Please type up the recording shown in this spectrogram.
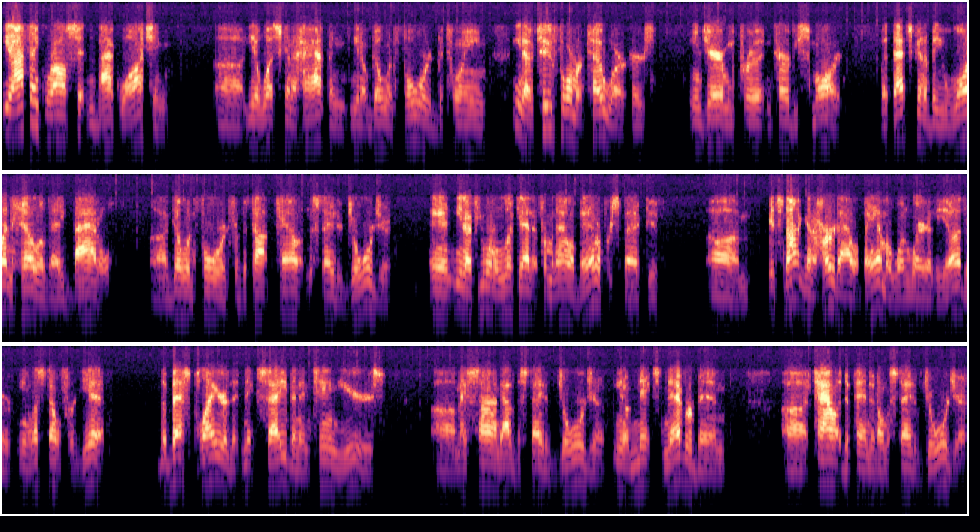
you know, I think we're all sitting back watching, uh, you know, what's going to happen, you know, going forward between, you know, two former coworkers in Jeremy Pruitt and Kirby Smart. But that's going to be one hell of a battle uh, going forward for the top talent in the state of Georgia. And, you know, if you want to look at it from an Alabama perspective, um, it's not going to hurt Alabama one way or the other. You know, let's don't forget the best player that Nick Saban in 10 years um, has signed out of the state of Georgia. You know, Nick's never been uh, talent dependent on the state of Georgia.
